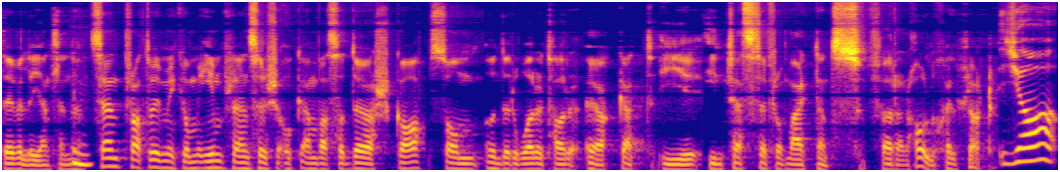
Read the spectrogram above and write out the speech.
Det är väl egentligen det. Sen pratar vi mycket om influencers och ambassadörskap som under året har ökat i intresse från marknadsförarhåll, självklart. Ja,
